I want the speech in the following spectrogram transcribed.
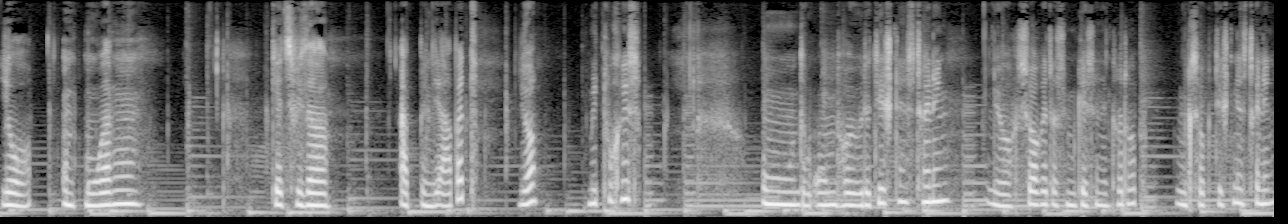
Ja, und morgen geht's wieder ab in die Arbeit. Ja, Mittwoch ist. Und am Abend habe ich wieder Tischtennistraining. Ja, sorry, dass ich mich gestern nicht gerade habe. Wie gesagt, Tischtennistraining.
